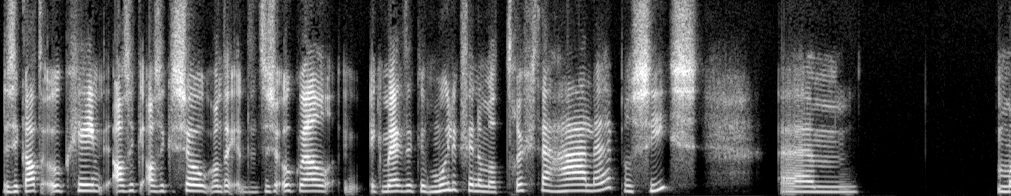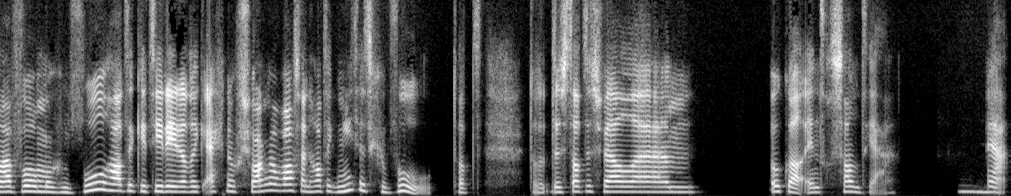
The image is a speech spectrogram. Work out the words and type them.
dus ik had ook geen, als ik, als ik zo, want het is ook wel, ik merk dat ik het moeilijk vind om dat terug te halen, precies. Ehm, maar voor mijn gevoel had ik het idee dat ik echt nog zwanger was en had ik niet het gevoel. Dat, dat, dus dat is wel ehm, ook wel interessant, ja. Hmm. Ja.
